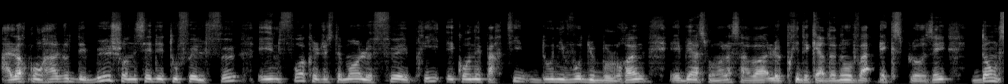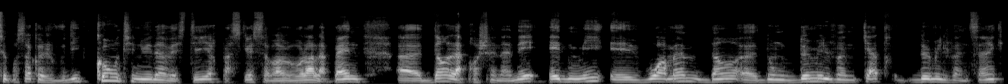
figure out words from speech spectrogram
Alors qu'on rajoute des bûches, on essaie d'étouffer le feu. Et une fois que, justement, le feu est pris et qu'on est parti au niveau du bull run, eh bien, à ce moment-là, ça va, le prix de Cardano va exploser. Donc, c'est pour ça que je vous dis, continuez d'investir parce que ça va valoir la peine euh, dans la prochaine année et demie voire même dans euh, donc 2024-2025,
